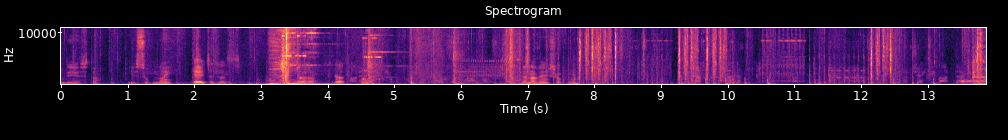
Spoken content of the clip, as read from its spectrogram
Unde e ăsta? E sub noi? e aici jos. Da, da, gata. Dar n-avem șoc, nu? Objective update.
